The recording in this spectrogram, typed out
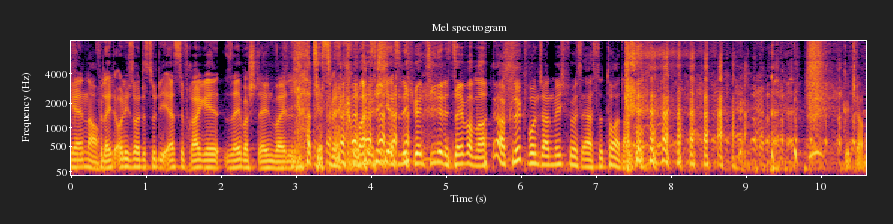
Genau. Vielleicht, Olli, solltest du die erste Frage selber stellen, weil Ja, das wäre cool. weiß ich jetzt nicht, wenn Tine das selber macht. Ja, Glückwunsch an mich fürs erste Tor. Danke. Good job.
